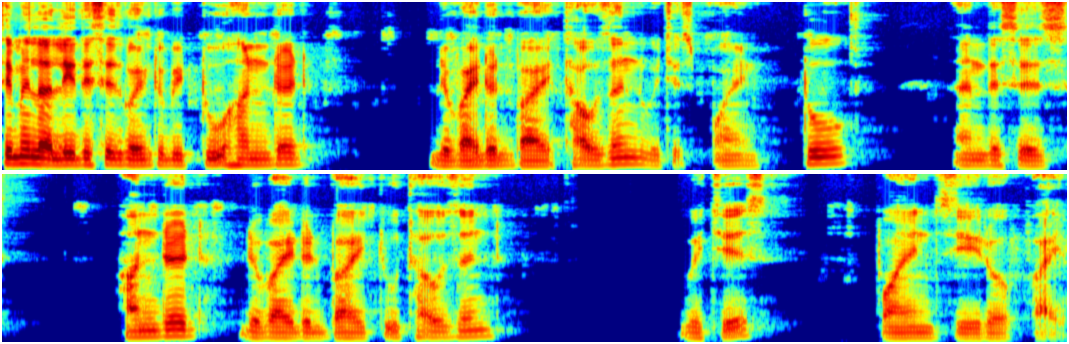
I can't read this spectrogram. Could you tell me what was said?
Similarly, this is going to be 200 divided by 1000 which is 0.2 and this is 100 divided by 2000 which is 0.05.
